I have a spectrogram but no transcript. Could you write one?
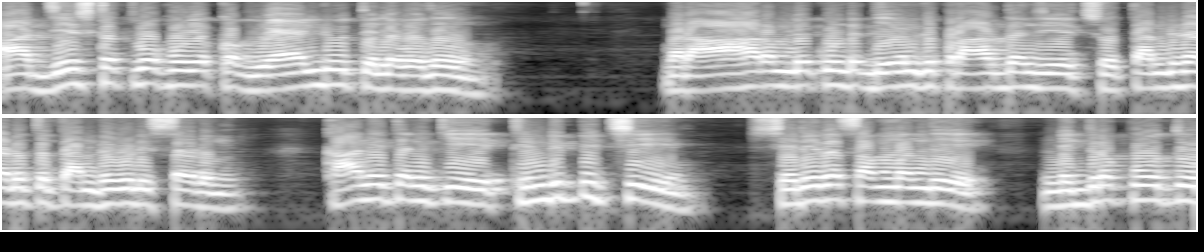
ఆ జ్యేష్ఠత్వపు యొక్క వాల్యూ తెలియదు. మరి ఆహారం లేకుంటే దేవునికి ప్రార్థన చేయొచ్చు. తండ్రిని అడిగితే తండ్రి కూడా ఇస్తాడు. కానీ తనకి తిండి పిచ్చి శరీర సంబంధి నిద్రపోతూ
